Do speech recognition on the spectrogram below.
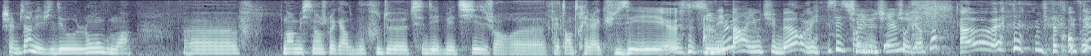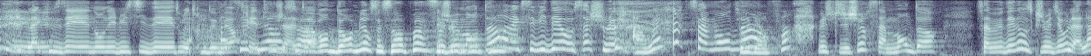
J'aime bien les vidéos longues, moi. Euh, non, mais sinon, je regarde beaucoup de, tu des bêtises, genre euh, faites entrer l'accusé. Euh, Ce Ah n'est pas un youtubeur, mais c'est sur, YouTube. tu regardes ça? Ah ouais, ouais. Faites des- l'accusé non élucidé, tous les trucs de meurtre et tout, j'adore. Avant de dormir, c'est sympa. ça, Je m'endors avec ces vidéos, sache-le. Ah ouais? Ça Tu m'endort. regardes ça? Mais je te jure, ça m'endort. Ça me dénonce, parce que je me dis, oh là là,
